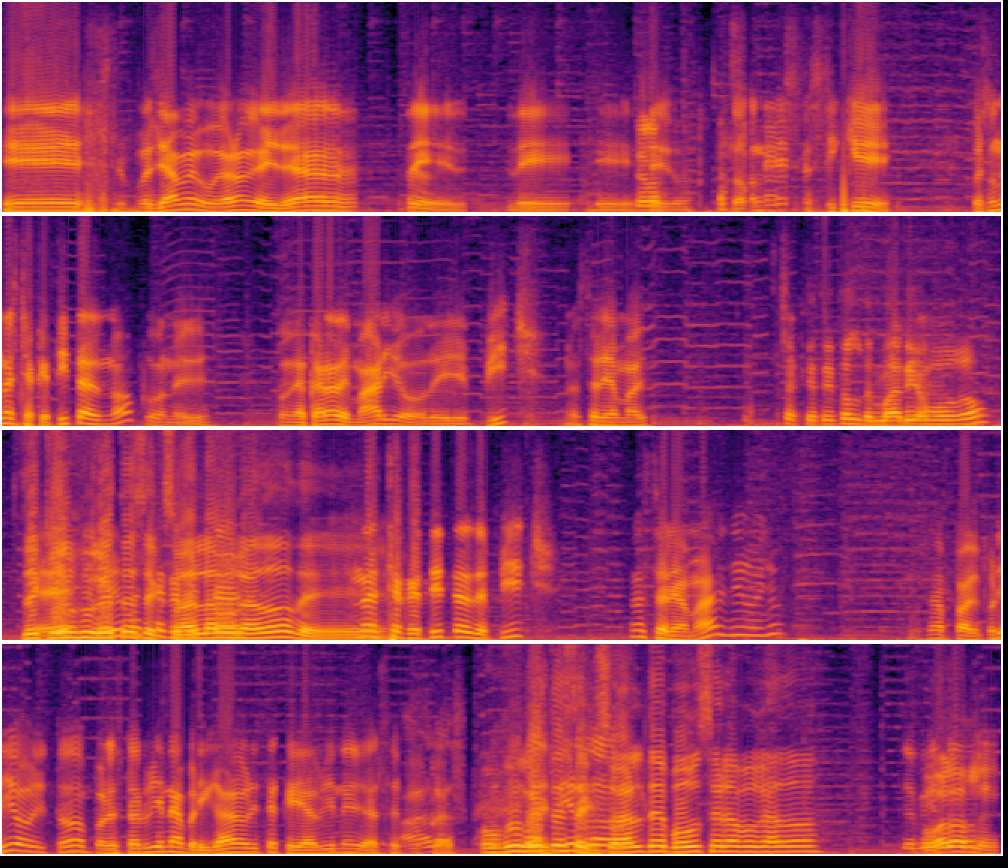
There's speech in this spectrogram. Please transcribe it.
Eh, pues ya me jugaron la idea de, de, de, Pero- de así que pues unas chaquetitas, ¿no? Con el con la cara de Mario o de Peach, no estaría mal. Chaquetito el de Mario, abogado. ¿De qué Eh, un juguete sí, sexual, abogado? De. Unas chaquetitas de Peach, no estaría mal, digo yo. O sea, para el frío y todo, para estar bien abrigado ahorita que ya viene de hace Ah, épocas. Un juguete sexual de Bowser, abogado. Órale.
